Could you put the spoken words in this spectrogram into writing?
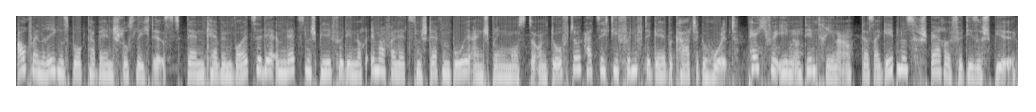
auch wenn Regensburg Tabellenschlusslicht ist. Denn Kevin Wolze, der im letzten Spiel für den noch immer verletzten Steffen Bohl einspringen musste und durfte, hat sich die fünfte gelbe Karte geholt. Pech für ihn und den Trainer. Das Ergebnis Sperre für dieses Spiel.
